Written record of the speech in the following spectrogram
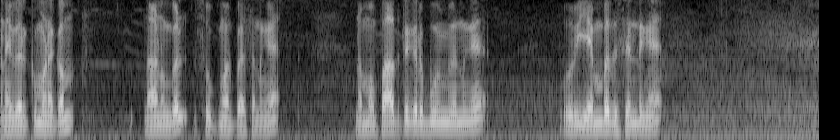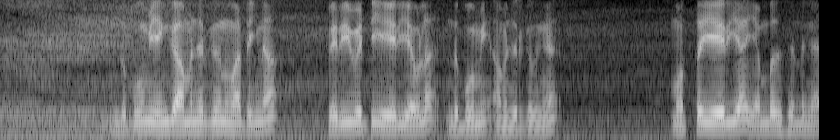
அனைவருக்கும் வணக்கம். நான் உங்கள் சுகுமார் பேசுகிறேங்க நம்ம பார்த்துட்டு இருக்கிற பூமி வந்துங்க ஒரு எண்பது சென்ட்டுங்க இந்த பூமி எங்கே அமைஞ்சிருக்குதுன்னு பார்த்தீங்கன்னா பெரியவெட்டி ஏரியாவில் இந்த பூமி அமைஞ்சிருக்குதுங்க. மொத்த ஏரியா எண்பது சென்ட்டுங்க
